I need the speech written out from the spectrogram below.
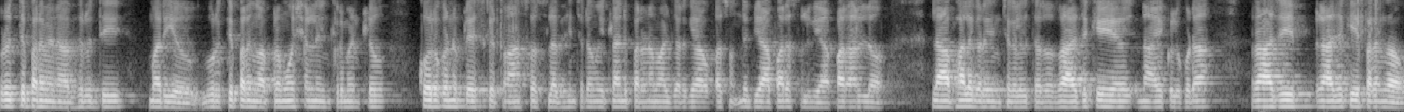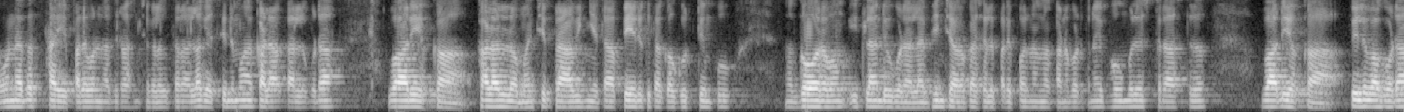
వృత్తిపరమైన అభివృద్ధి మరియు వృత్తిపరంగా ప్రమోషన్లు ఇంక్రిమెంట్లు కోరుకున్న ప్లేస్కి ట్రాన్స్ఫర్స్ లభించడం ఇట్లాంటి పరిణామాలు జరిగే అవకాశం ఉంది. వ్యాపారస్తులు వ్యాపారాల్లో లాభాలు గడించగలుగుతారు రాజకీయ నాయకులు కూడా రాజీ రాజకీయ పరంగా ఉన్నత స్థాయి పదవులను అధిరోహించగలుగుతారు. అలాగే సినిమా కళాకారులు కూడా వారి యొక్క కళల్లో మంచి ప్రావీణ్యత పేరుకు తగ్గ గుర్తింపు గౌరవం ఇట్లాంటివి కూడా లభించే అవకాశాలు పరిపూర్ణంగా కనబడుతున్నాయి. భూములు స్థిరాస్తులు వారి యొక్క విలువ కూడా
